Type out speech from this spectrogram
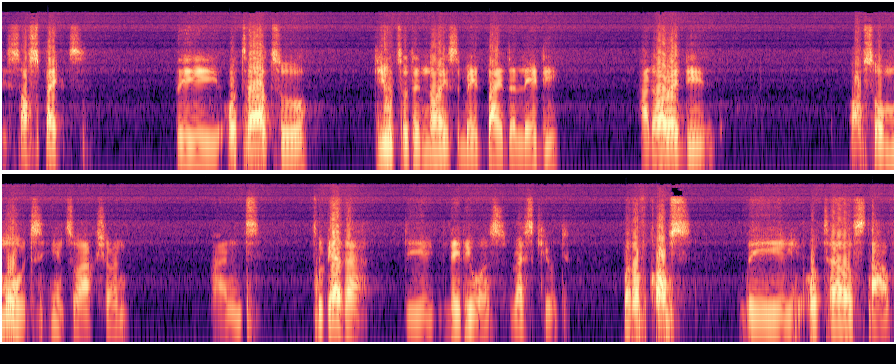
the suspect, the hotel too, due to the noise made by the lady, had already also moved into action and together the lady was rescued. But of course, the hotel staff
